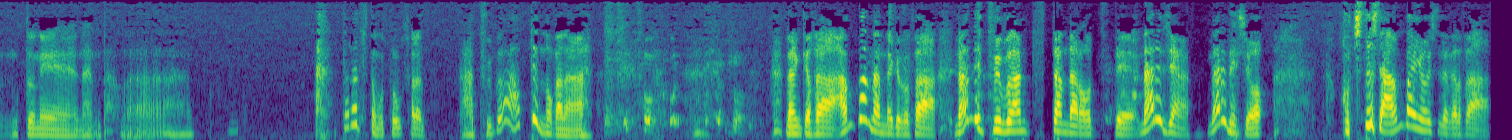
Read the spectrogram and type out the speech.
んとね、なんだろうな。ただちょっとも遠くから、あ、つぶあん合ってんのかな？なんかさ、アンパンなんだけどさ、なんでつぶあんつったんだろうって、なるじゃん。なるでしょ？こっちとしてアンパン用意してたからさ、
